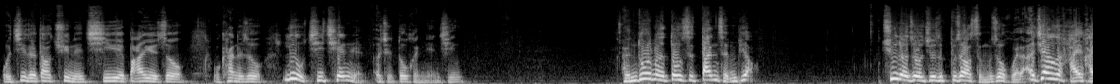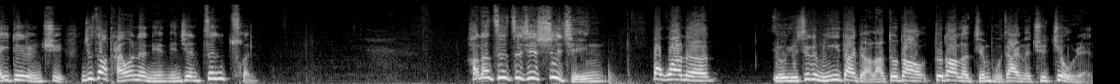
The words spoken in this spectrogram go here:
我记得到去年七月八月的时候，我看的时候六七千人，而且都很年轻，很多呢都是单程票。去了之后就是不知道什么时候回来，而这样子还还一堆人去，你就知道台湾的年年轻人真蠢。好，那这这些事情，包括呢，有有些的民意代表啦，都到都到了柬埔寨呢去救人。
